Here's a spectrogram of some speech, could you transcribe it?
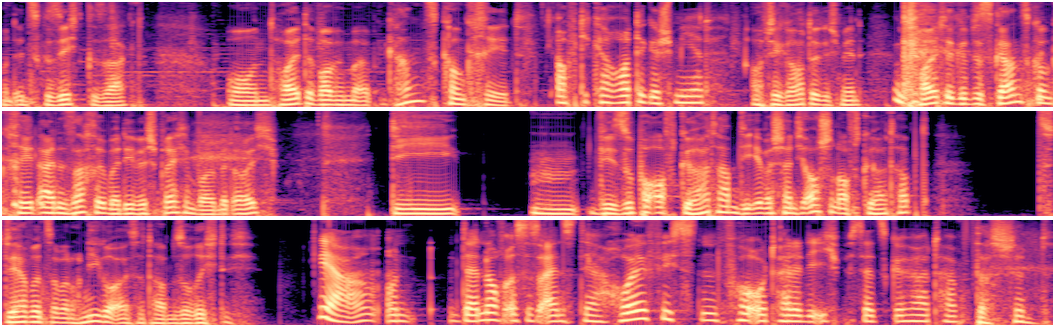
und ins Gesicht gesagt. Und heute wollen wir mal ganz konkret. Auf die Karotte geschmiert. Auf die Karotte geschmiert. Heute gibt es ganz konkret eine Sache, über die wir sprechen wollen mit euch, die mh, hm, wir super oft gehört haben, die ihr wahrscheinlich auch schon oft gehört habt, zu der wir uns aber noch nie geäußert haben, so richtig. Ja, und dennoch ist es eines der häufigsten Vorurteile, die ich bis jetzt gehört habe. Das stimmt.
